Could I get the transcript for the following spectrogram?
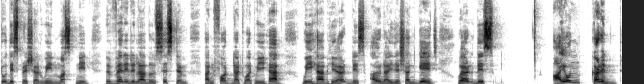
to this pressure we must need a very reliable system and for that what we have we have here this ionization gauge where this ion current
